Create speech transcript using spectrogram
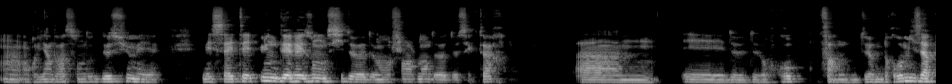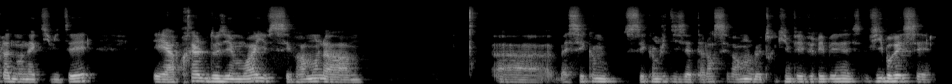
on, reviendra sans doute dessus, mais, mais ça a été une des raisons aussi de, de mon changement de, de secteur. Euh, et de, de remise à plat de mon activité. Et après, le deuxième why, c'est vraiment la, euh, bah c'est comme c'est comme je disais tout à l'heure, c'est vraiment le truc qui me fait vibrer. vibrer c'est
